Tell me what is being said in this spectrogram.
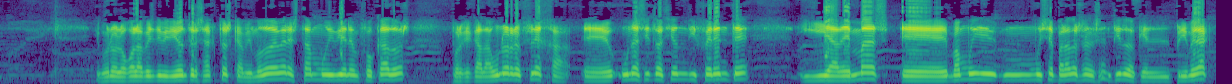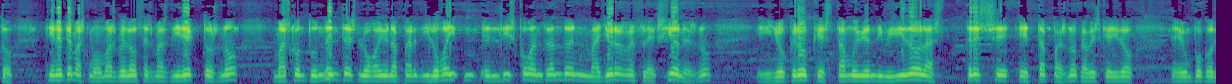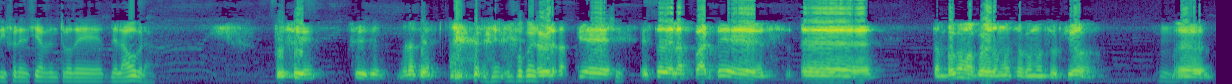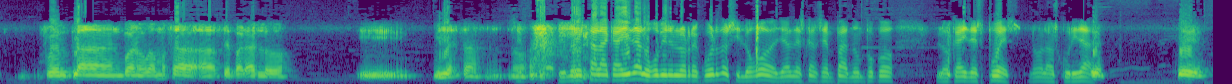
Y bueno, luego lo habéis dividido en tres actos que a mi modo de ver están muy bien enfocados porque cada uno refleja eh, una situación diferente y además eh, van muy, muy separados en el sentido de que el primer acto tiene temas como más veloces, más directos, ¿no? Más contundentes, luego hay una parte y luego hay, el disco va entrando en mayores reflexiones, ¿no? Y yo creo que está muy bien dividido las tres eh, etapas, ¿no? Que habéis querido eh, un poco diferenciar dentro de, de la obra. Pues sí, sí, sí, gracias. Un poco la verdad es que sí. esto de las partes eh, tampoco me acuerdo mucho cómo surgió. Ujú. Eh, fue en plan, bueno, vamos a, a separarlo y, y ya está. ¿no? Primero está la caída, luego vienen los recuerdos y luego ya el descanso en paz, ¿no? Un poco lo que hay después, ¿no? La oscuridad. Sí, sí.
